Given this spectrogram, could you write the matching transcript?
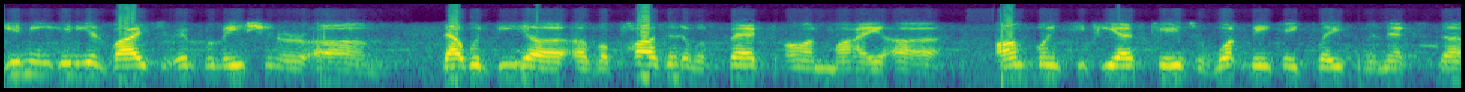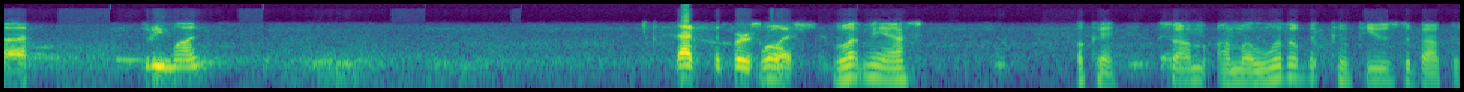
give me any advice or information or um, that would be uh, of a positive effect on my uh, ongoing CPS case or what may take place in the next uh, three months? That's the first Well, question. let me ask. Okay, so I'm I'm a little bit confused about the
